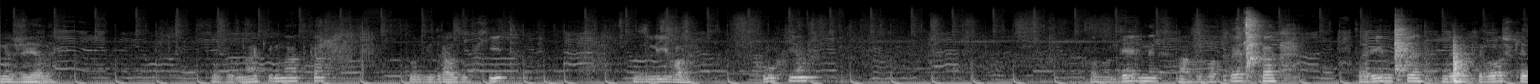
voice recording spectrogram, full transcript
Anything ми жили. Тут одна кімнатка, тут відразу вхід, зліва кухня, холодильник, газова плитка, тарілки, вилки, ложки.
